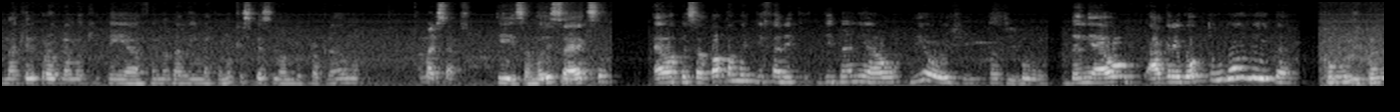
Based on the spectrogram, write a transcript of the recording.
naquele programa que tem a Fernanda Lima, que eu nunca esqueço o nome do programa. Amor e sexo. Isso, Amor e Sexo é uma pessoa totalmente diferente de Daniel de hoje. Então, Sim. tipo, Daniel agregou tudo à vida. Como, e como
